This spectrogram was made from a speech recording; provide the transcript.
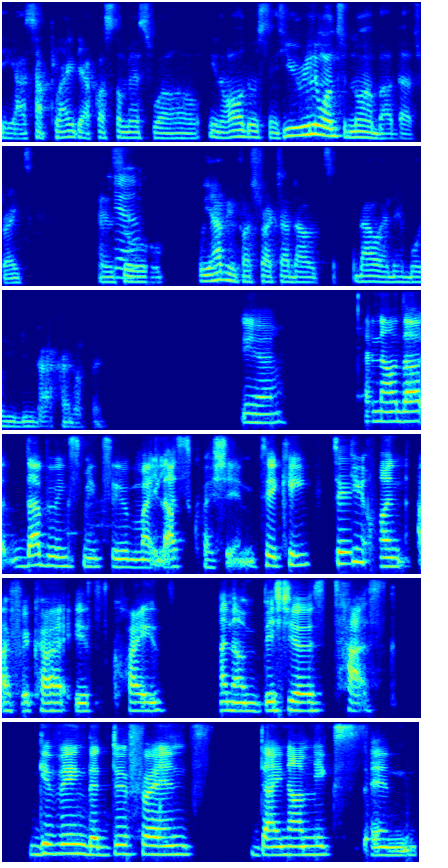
they are supplying their customers well. You know, all those things. You really want to know about that, right? And yeah. so we have infrastructure that that will enable you do that kind of thing. Yeah. And now that that brings me to my last question. Taking taking on Africa is quite an ambitious task, given the different dynamics and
